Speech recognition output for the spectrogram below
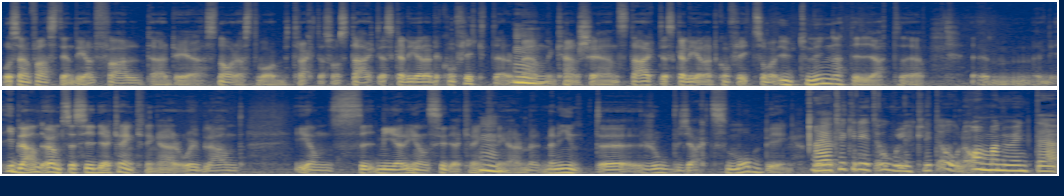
Och sen fanns det en del fall där det snarast var betraktat som starkt eskalerade konflikter Mm. men kanske en starkt eskalerad konflikt som har utmynnat i att eh, eh, ibland ömsesidiga kränkningar och ibland ensi, mer ensidiga kränkningar men, men inte rovjaktsmobbing. Ja, jag tycker det är ett olyckligt ord. Om man nu inte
